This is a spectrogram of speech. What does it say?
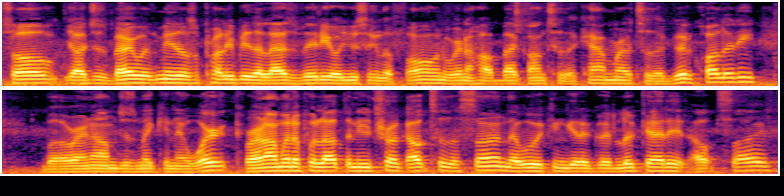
So y'all just bear with me. This will probably be the last video using the phone. We're gonna hop back onto the camera to the good quality. But right now I'm just making it work. Right now I'm gonna pull out the new truck out to the sun. That way we can get a good look at it outside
